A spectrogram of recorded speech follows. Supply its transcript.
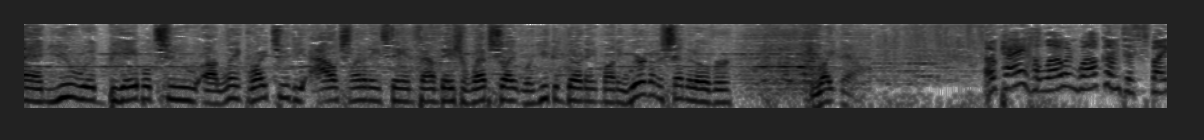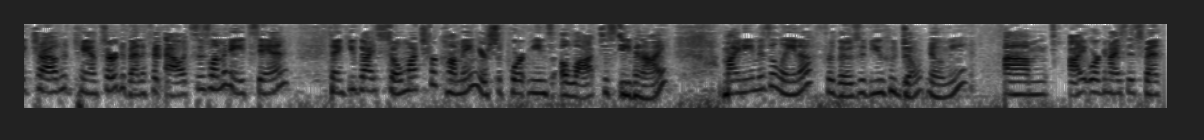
and you would be able to uh, link right to the Alex Lemonade Stand Foundation website where you can donate money. We're going to send it over right now. Okay, hello and welcome to Spike Childhood Cancer to benefit Alex's Lemonade Stand. Thank you guys so much for coming. Your support means a lot to Steve and I. My name is Elena, for those of you who don't know me. Um, I organized this event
